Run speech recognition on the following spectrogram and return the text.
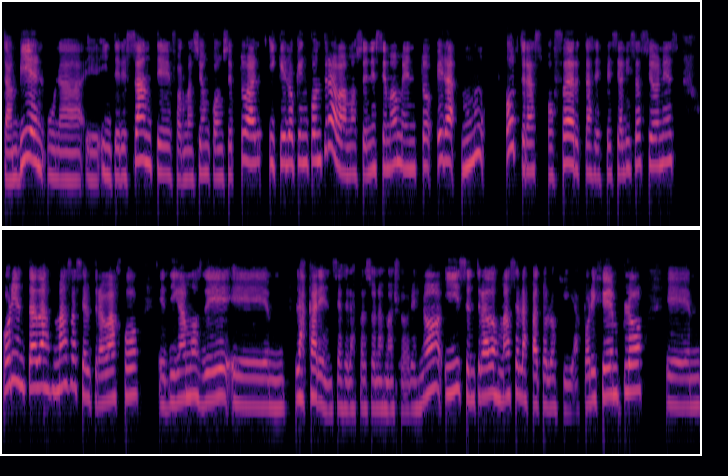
también una interesante formación conceptual y que lo que encontrábamos en ese momento era otras ofertas de especializaciones orientadas más hacia el trabajo, eh, digamos, de las carencias de las personas mayores, ¿no? Y centrados más en las patologías. Por ejemplo, em,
